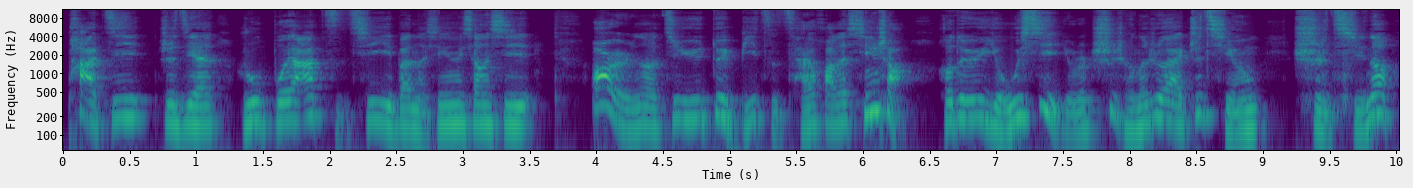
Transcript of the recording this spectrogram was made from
帕基之间如伯牙子期一般的惺惺相惜，二人呢基于对彼此才华的欣赏和对于游戏有着赤诚的热爱之情，使其呢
